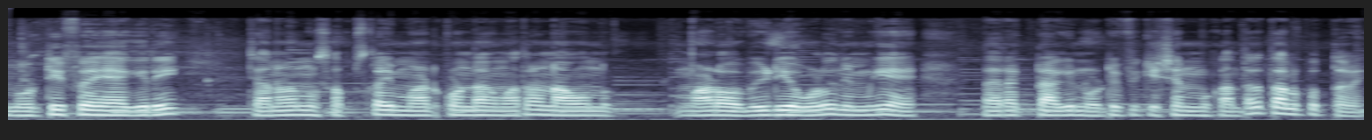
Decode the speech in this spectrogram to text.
ನೋಟಿಫೈ ಆಗಿರಿ. ಚಾನಲನ್ನು ಸಬ್ಸ್ಕ್ರೈಬ್ ಮಾಡಿಕೊಂಡಾಗ ಮಾತ್ರ ನಾವೊಂದು ಮಾಡುವ ವಿಡಿಯೋಗಳು ನಿಮಗೆ ಡೈರೆಕ್ಟಾಗಿ ನೋಟಿಫಿಕೇಶನ್ ಮುಖಾಂತರ ತಲುಪುತ್ತವೆ.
